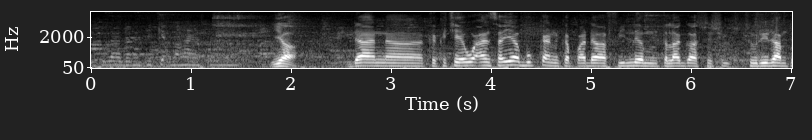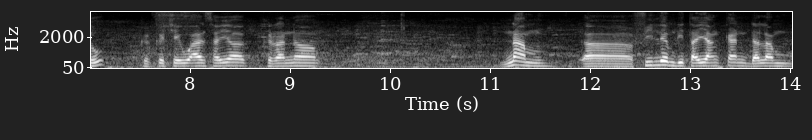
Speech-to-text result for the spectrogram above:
Itulah dengan tiket mahal sekarang. Ya. Dan uh, kekecewaan saya bukan kepada filem Telaga Su- Suriram tu, kekecewaan saya kerana enam uh, filem ditayangkan dalam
